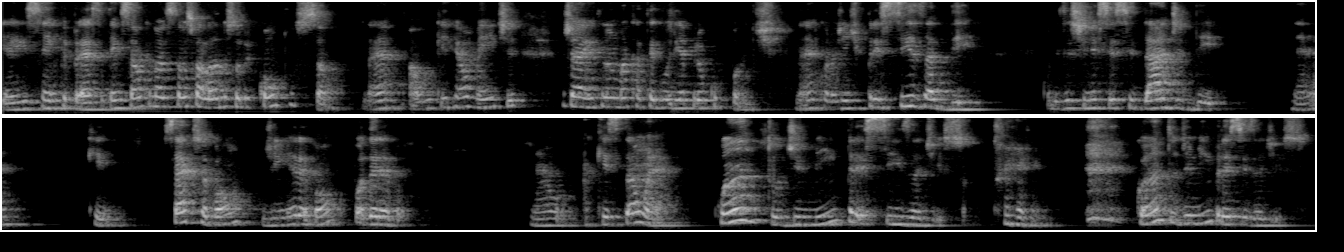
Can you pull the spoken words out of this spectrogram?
E aí sempre preste atenção que nós estamos falando sobre compulsão, né? Algo que realmente já entra numa categoria preocupante, né? Quando a gente precisa de, quando existe necessidade de, né? Que sexo é bom, dinheiro é bom, poder é bom. Né? A questão é quanto de mim precisa disso? quanto de mim precisa disso?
